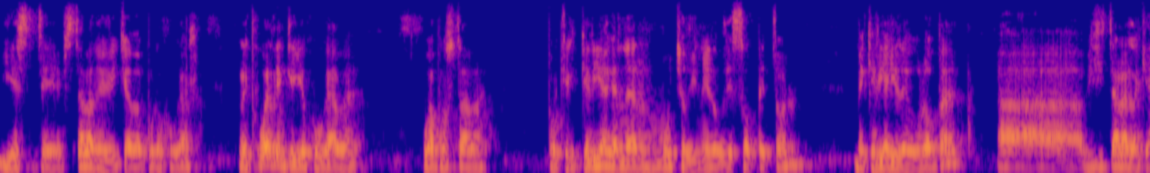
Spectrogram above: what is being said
y este, estaba dedicado a puro jugar. Recuerden que yo jugaba o apostaba porque quería ganar mucho dinero de sopetón me quería ir de Europa a visitar a la que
